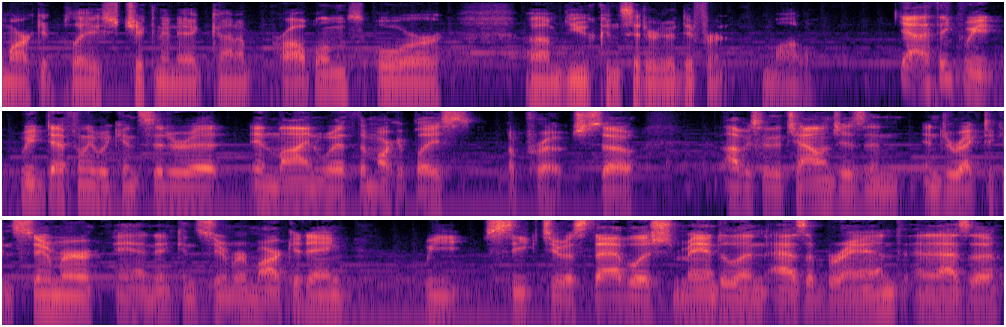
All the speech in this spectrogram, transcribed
marketplace chicken and egg kind of problems or um, do you consider it a different model yeah, I think we we definitely would consider it in line with the marketplace approach. So obviously the challenges in, in direct to consumer and in consumer marketing. We seek to establish Mandolin as a brand and as a,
